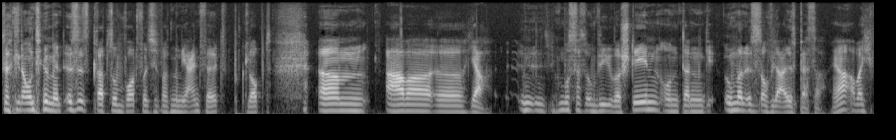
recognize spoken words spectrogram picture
genau in dem Moment ist es gerade so ein Wort, was mir nicht einfällt. Bekloppt. Ähm, aber äh, ja, ich muss das irgendwie überstehen und dann irgendwann ist es auch wieder alles besser. Ja, aber ich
